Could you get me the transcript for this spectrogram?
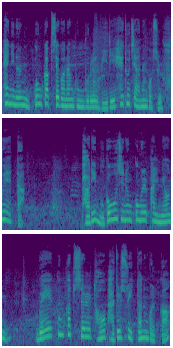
페니는 꿈값에 관한 공부를 미리 해두지 않은 것을 후회했다. 발이 무거워지는 꿈을 팔면 왜 꿈값을 더 받을 수 있다는 걸까?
